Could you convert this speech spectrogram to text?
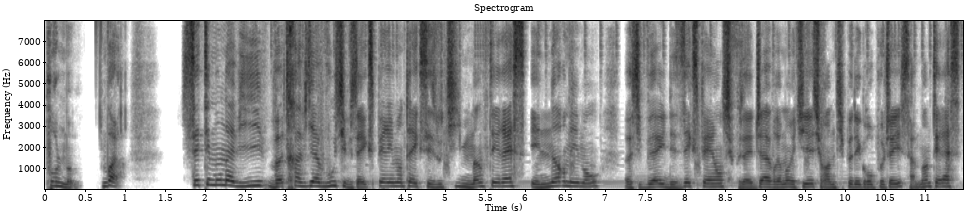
pour le moment. Voilà. C'était mon avis, votre avis à vous, si vous avez expérimenté avec ces outils, m'intéresse énormément. Euh, si vous avez eu des expériences, si vous avez déjà vraiment utilisé sur un petit peu des gros projets, ça m'intéresse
